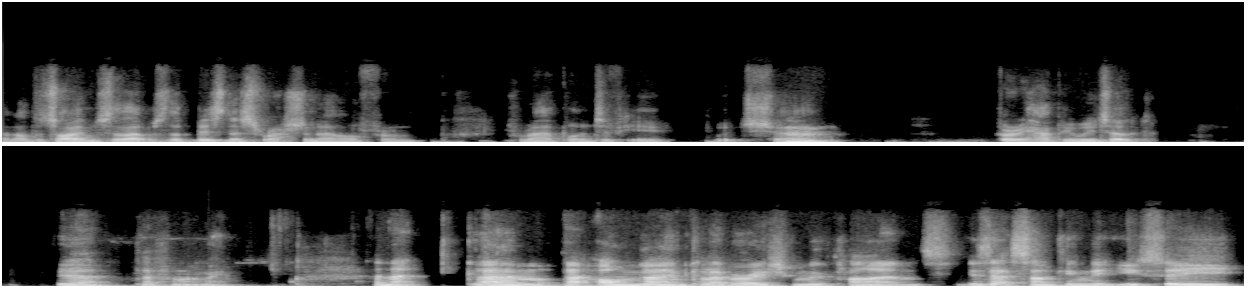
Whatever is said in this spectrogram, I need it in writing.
another time. So that was the business rationale from from our point of view, which uh, mm. Very happy we took. Yeah, definitely. And that um, that ongoing collaboration with clients is that something that you see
